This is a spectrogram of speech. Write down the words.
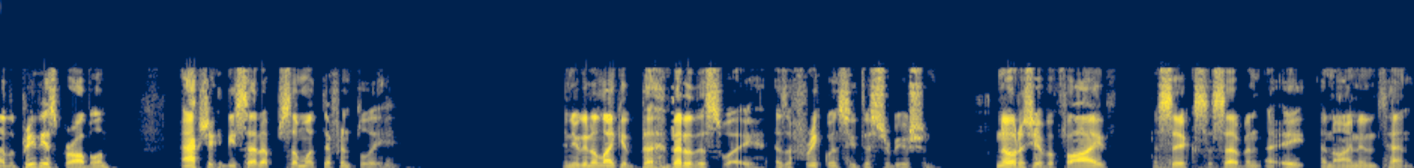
Now the previous problem actually can be set up somewhat differently. Hmm. And you're going to like it better this way, as a frequency distribution. Notice you have a 5, a 6, a 7, a 8, a 9, and a 10.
